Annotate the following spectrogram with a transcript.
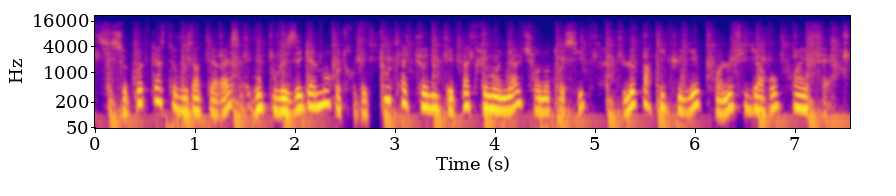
Si ce podcast vous intéresse, vous pouvez également retrouver toute l'actualité patrimoniale sur notre site leparticulier.lefigaro.fr.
